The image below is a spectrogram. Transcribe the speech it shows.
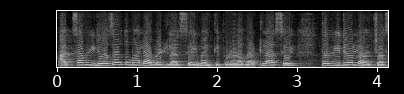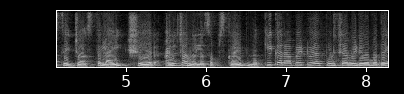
आजचा व्हिडिओ जर तुम्हाला आवडला असेल माहितीपूर्ण वाटला असेल तर व्हिडिओला जास्तीत जास्त लाईक शेअर आणि चॅनलला सबस्क्राईब नक्की करा. भेटूयात पुढच्या व्हिडिओमध्ये.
